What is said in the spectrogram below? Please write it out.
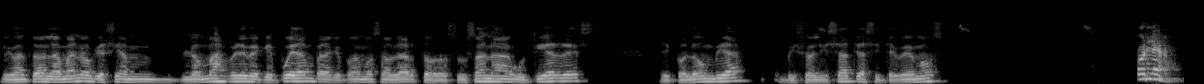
levantaron la mano que sean lo más breve que puedan para que podamos hablar todos. Susana Gutiérrez, de Colombia, visualizate así te vemos. Hola.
